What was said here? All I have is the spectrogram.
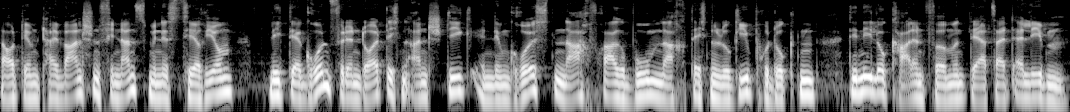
Laut dem taiwanischen Finanzministerium liegt der Grund für den deutlichen Anstieg in dem größten Nachfrageboom nach Technologieprodukten, den die lokalen Firmen derzeit erleben.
